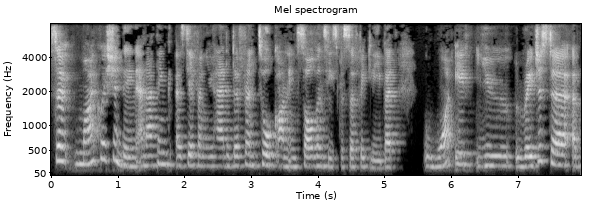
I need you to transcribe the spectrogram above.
So my question then, and I think uh, Stefan, you had a different talk on insolvency specifically, but what if you register a,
